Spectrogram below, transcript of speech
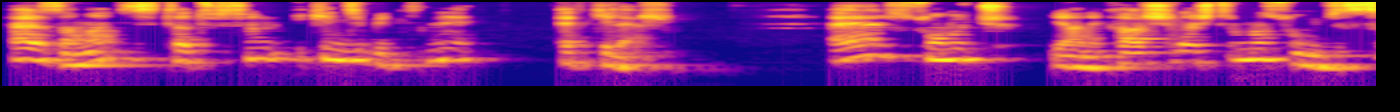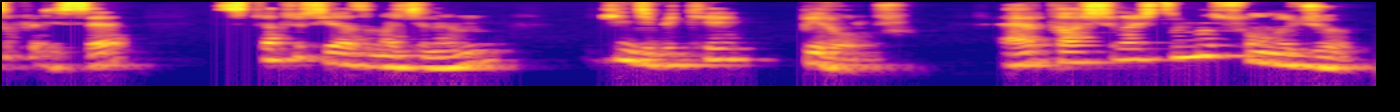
her zaman statüsün ikinci bitini etkiler. Eğer sonuç yani karşılaştırma sonucu sıfır ise statüs yazmacının ikinci biti 1 olur. Eğer karşılaştırma sonucu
